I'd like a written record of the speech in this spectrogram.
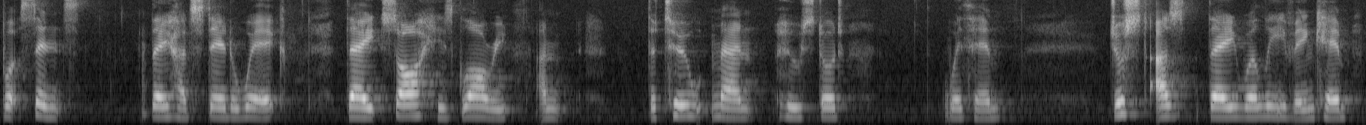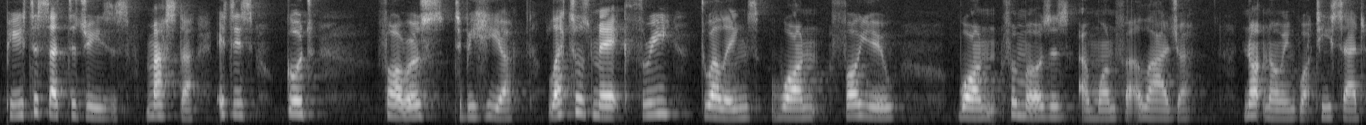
but since they had stayed awake, they saw his glory and the two men who stood with him. Just as they were leaving him, Peter said to Jesus, Master, it is good for us to be here. Let us make three dwellings one for you, one for Moses, and one for Elijah. Not knowing what he said.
